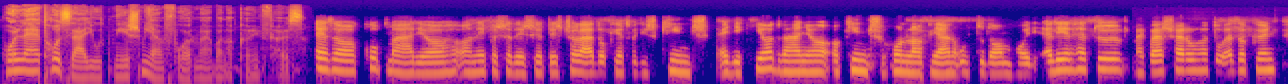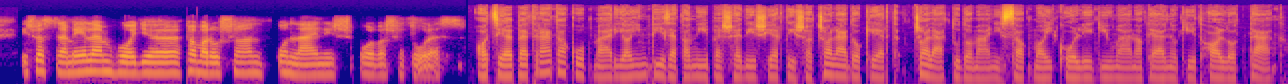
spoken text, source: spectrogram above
Hol lehet hozzájutni, és milyen formában a könyvhöz? Ez a Kop Mária, a népesedésért és és családokért, vagyis Kincs egyik kiadványa. A Kincs honlapján úgy tudom, hogy elérhető, megvásárolható ez a könyv, és azt remélem, hogy hamarosan online is olvasható lesz. Acél Petrát, a Kóp Mária Intézet a népesedésért és a családokért családtudományi szakmai kollégiumának elnökét hallották.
